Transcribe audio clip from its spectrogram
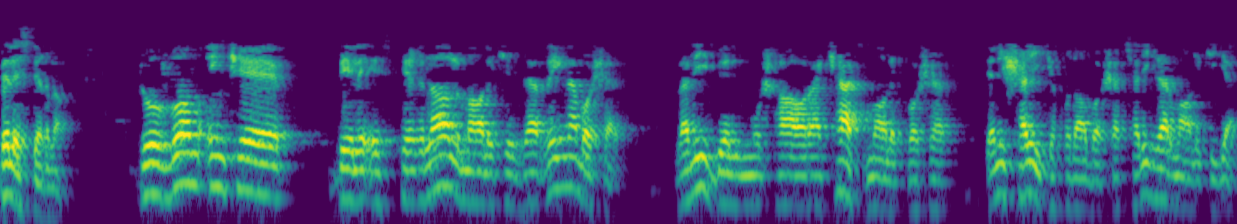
بل استقلال دوم اینکه بل استقلال مالک ذره نباشد ولی بل مشارکت مالک باشد یعنی شریک خدا باشد شریک در مالکیت.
